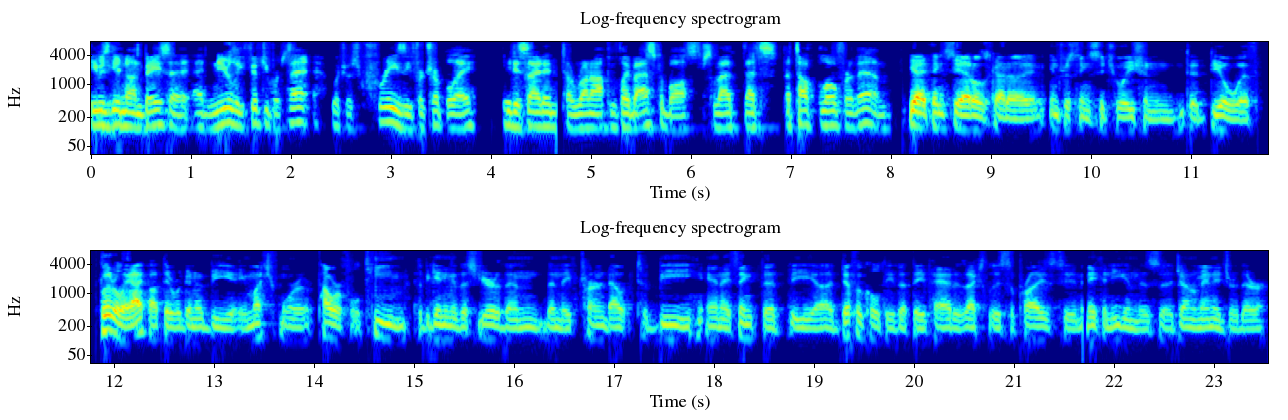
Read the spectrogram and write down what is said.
he was getting on base at, at nearly 50%, which was crazy for AAA he decided to run off and play basketball. So that that's a tough blow for them. Yeah, I think Seattle's got an interesting situation to deal with. Clearly, I thought they were going to be a much more powerful team at the beginning of this year than than they've turned out to be, and I think that the uh, difficulty that they've had is actually a surprise to Nathan Egan as uh, general manager there.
